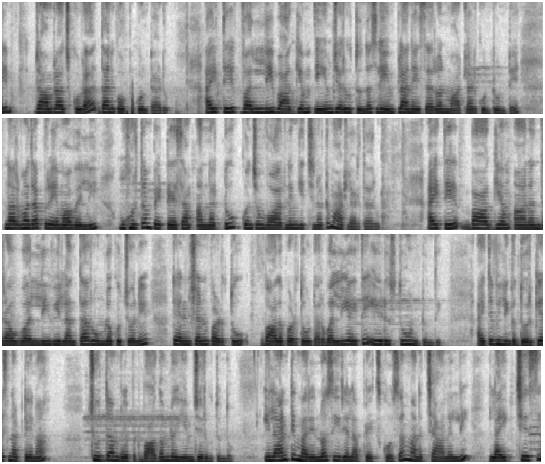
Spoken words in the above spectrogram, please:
రామరాజు కూడా దానికి ఒప్పుకుంటాడు. అయితే వల్లి భాగ్యం ఏం జరుగుతుందో అసలు ఏం ప్లాన్ వేశారు అని మాట్లాడుకుంటుంటే నర్మదా ప్రేమ వెళ్ళి ముహూర్తం పెట్టేశాం అన్నట్టు కొంచెం వార్నింగ్ ఇచ్చినట్టు మాట్లాడతారు. అయితే భాగ్యం ఆనందరావు వల్లి వీళ్ళంతా రూమ్లో కూర్చొని టెన్షన్ పడుతూ బాధపడుతూ ఉంటారు. వల్లి అయితే ఏడుస్తూ ఉంటుంది. అయితే వీళ్ళు ఇంకా దొరికేసినట్టేనా? చూద్దాం రేపటి భాగంలో ఏం జరుగుతుందో. ఇలాంటి మరెన్నో సీరియల్ అప్డేట్స్ కోసం మన ఛానల్ని లైక్ చేసి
